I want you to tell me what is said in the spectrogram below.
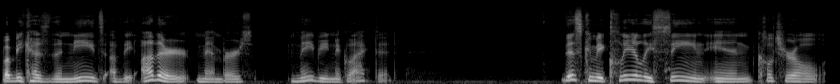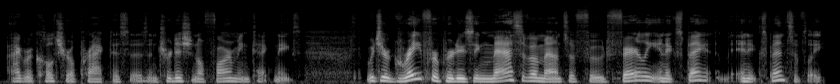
but because the needs of the other members may be neglected. This can be clearly seen in cultural agricultural practices and traditional farming techniques, which are great for producing massive amounts of food fairly inexpe- inexpensively,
